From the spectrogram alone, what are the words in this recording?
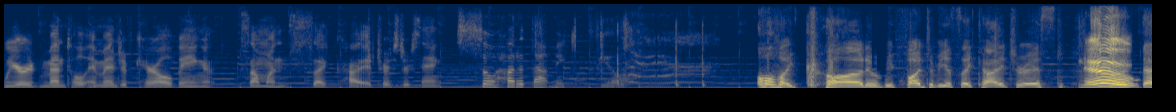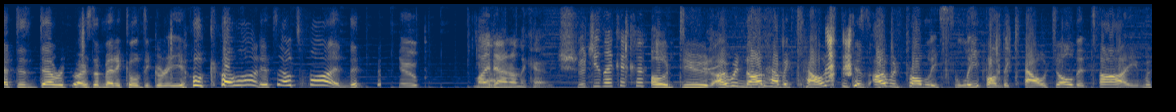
weird mental image of Carol being someone's psychiatrist or saying, So, how did that make you feel? Oh my god, it would be fun to be a psychiatrist. No! That does, that requires a medical degree. Oh come on, it sounds fun. Nope. Lie Yeah. down on the couch. Would you like a cookie? Oh dude, I would not have a couch because I would probably sleep on the couch all the time.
